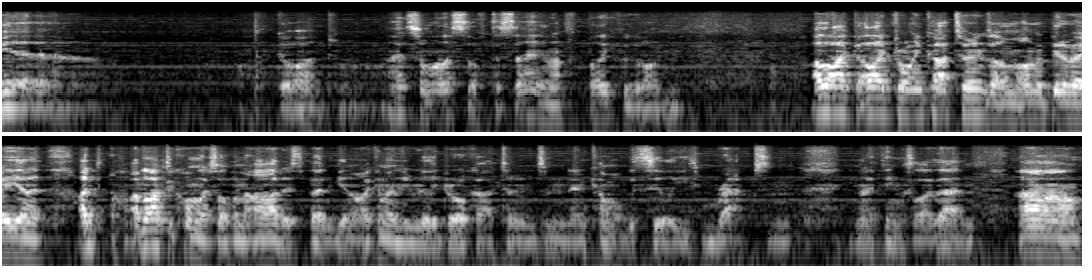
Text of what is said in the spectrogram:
Yeah. God. I had some other stuff to say and I've bloody forgotten. I like I like drawing cartoons. I'm I'm a bit of a uh, I'd I'd like to call myself an artist, but you know I can only really draw cartoons and, and come up with silly raps and you know things like that. Um,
